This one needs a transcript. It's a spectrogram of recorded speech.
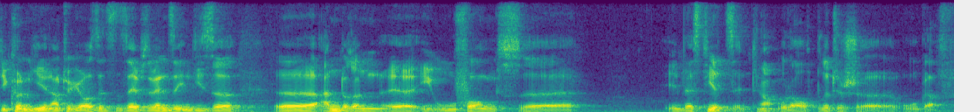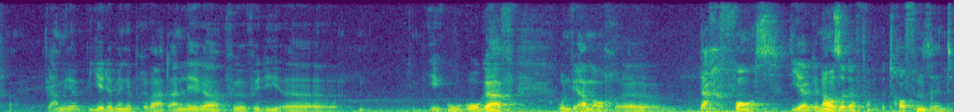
Die können hier natürlich auch sitzen, selbst wenn sie in diese äh, anderen äh, EU-Fonds äh, investiert sind. Ja. Oder auch britische OGAF. Wir haben hier jede Menge Privatanleger für, für die äh, EU-OGAF und wir haben auch äh, Dachfonds, die ja genauso davon betroffen sind,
